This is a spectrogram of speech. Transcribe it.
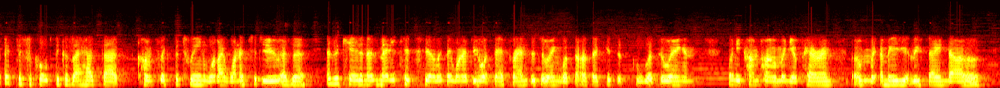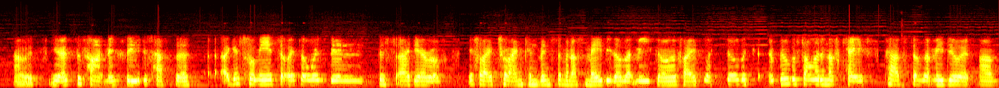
a bit difficult because I had that conflict between what I wanted to do as a as a kid, and as many kids feel like they want to do what their friends are doing, what the other kids at school are doing, and when you come home and your parents im- immediately say no, uh, it's you know it's disheartening. So you just have to. I guess for me, it's it's always been this idea of if I try and convince them enough, maybe they'll let me go. If I like build a build a solid enough case, perhaps they'll let me do it. Um,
